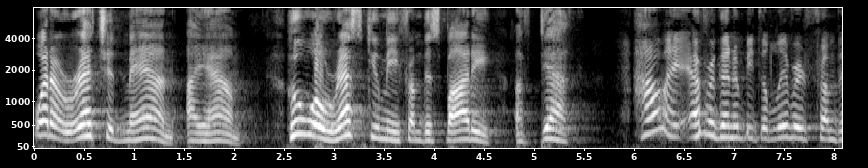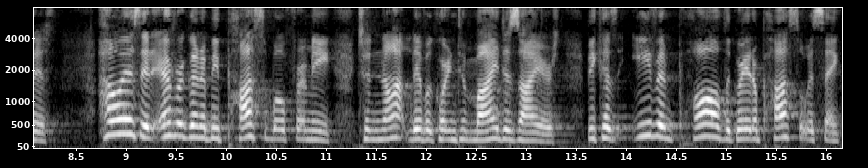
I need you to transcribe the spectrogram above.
What a wretched man I am. Who will rescue me from this body of death? How am I ever going to be delivered from this? How is it ever going to be possible for me to not live according to my desires? Because even Paul, the great apostle, was saying,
